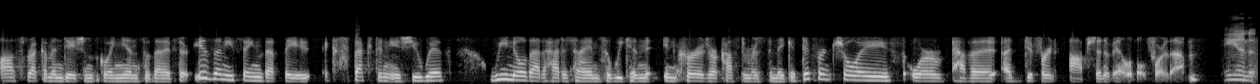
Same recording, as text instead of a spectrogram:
us recommendations going in so that if there is anything that they expect an issue with, we know that ahead of time so we can encourage our customers to make a different choice or have a, a different option available for them. And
